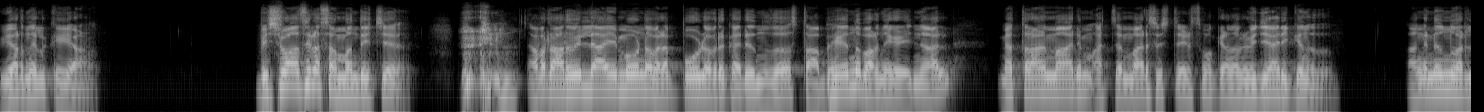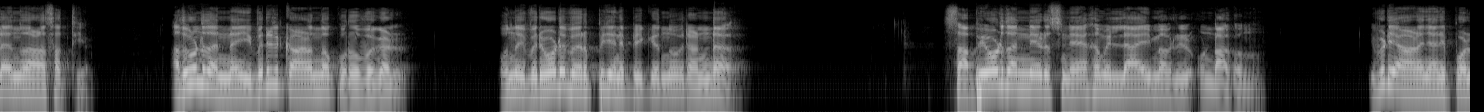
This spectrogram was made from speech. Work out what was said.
ഉയർന്നു നിൽക്കുകയാണ്. വിശ്വാസികളെ സംബന്ധിച്ച് അവർ അറിവില്ലായ്മ കൊണ്ട് പലപ്പോഴും അവർ കരുതുന്നത് സഭയെന്ന് പറഞ്ഞു കഴിഞ്ഞാൽ മെത്രാന്മാരും അച്ഛന്മാരും സിസ്റ്റേഴ്സും ഒക്കെയാണ് അവർ വിചാരിക്കുന്നത്. അങ്ങനെയൊന്നുമല്ല എന്നതാണ് സത്യം. അതുകൊണ്ട് തന്നെ ഇവരിൽ കാണുന്ന കുറവുകൾ ഒന്ന് ഇവരോട് വെറുപ്പ് ജനിപ്പിക്കുന്നു. രണ്ട് സഭയോട് തന്നെ ഒരു സ്നേഹമില്ലായ്മ അവരിൽ ഉണ്ടാക്കുന്നു. ഇവിടെയാണ് ഞാനിപ്പോൾ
